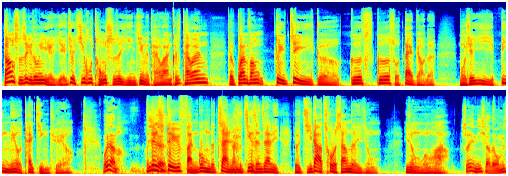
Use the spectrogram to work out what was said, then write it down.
当时这个东西也也就几乎同时的引进了台湾，可是台湾的官方对这个歌词歌所代表的某些意义，并没有太警觉哦。我想那个是对于反共的战力、精神战力有极大挫伤的一种一种文化。所以你晓得，我们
